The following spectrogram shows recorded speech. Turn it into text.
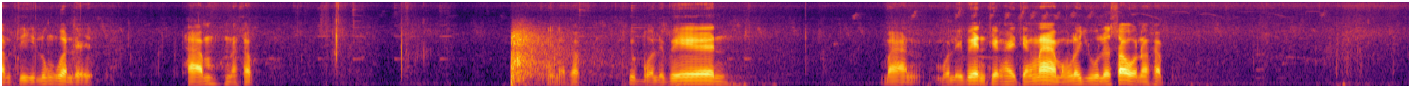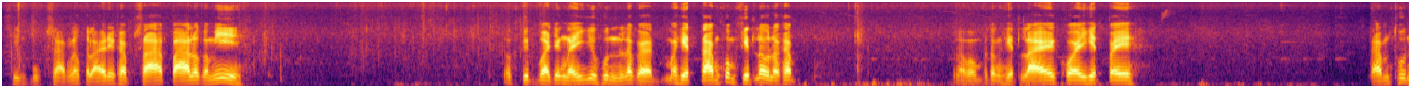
ามที่ลุงวนได้ถามนะครับ นี่นะครับ คือบริเวณบ้านบริเวณเทียงไห้เทียงหน้าของเราอยู่เราเศร้านะครับสิ่งปลูกสร้างเราก็หลายเลยครับ สาป่าเราก็มีก็คิดว่าจังไหนยู่หุ่นแล้วก็มาเห็ดตามความคิดเราแหละครับ เราไม่ต้องเห็ดหลายคอยเห็ดไป ตามทุน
